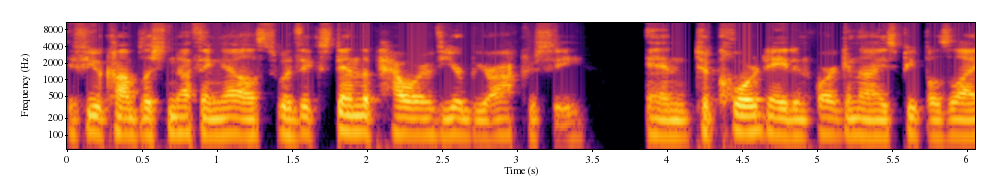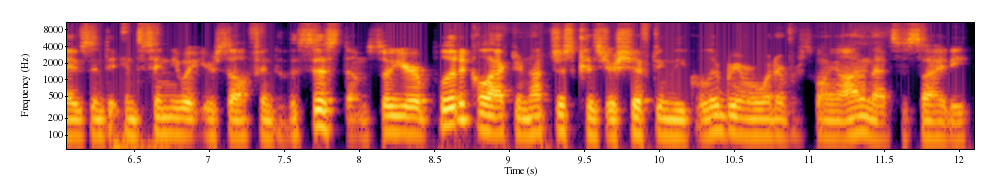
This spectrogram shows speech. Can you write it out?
if you accomplish nothing else would extend the power of your bureaucracy and to coordinate and organize people's lives and to insinuate yourself into the system. So you're a political actor, not just because you're shifting the equilibrium or whatever's going on in that society,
